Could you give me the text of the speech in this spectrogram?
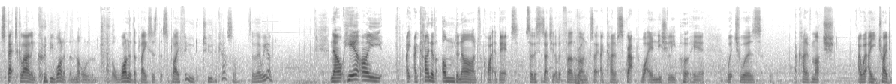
Spectacle Island could be one of them, not all of them, but one of the places that supply food to the castle. So there we go. Now, here I I, I, kind of ummed and ahed for quite a bit. So this is actually a little bit further on because I, I, kind of scrapped what I initially put here, which was a kind of much... I, I tried to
